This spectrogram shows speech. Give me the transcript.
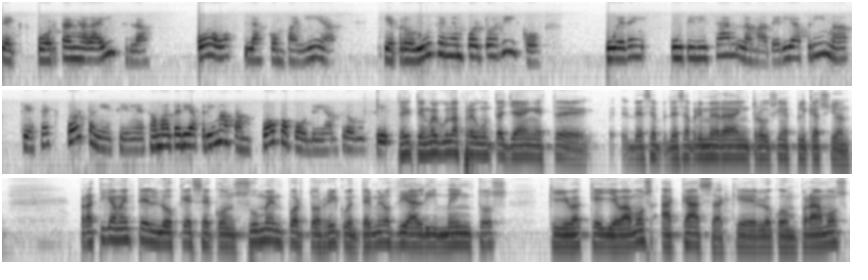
se exportan a la isla o las compañías que producen en Puerto Rico pueden utilizar la materia prima que se exportan y sin esa materia prima tampoco podrían producir. tengo algunas preguntas ya en este de, esa primera introducción y explicación. Prácticamente lo que se consume en Puerto Rico en términos de alimentos que, lleva, que llevamos a casa, que lo compramos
